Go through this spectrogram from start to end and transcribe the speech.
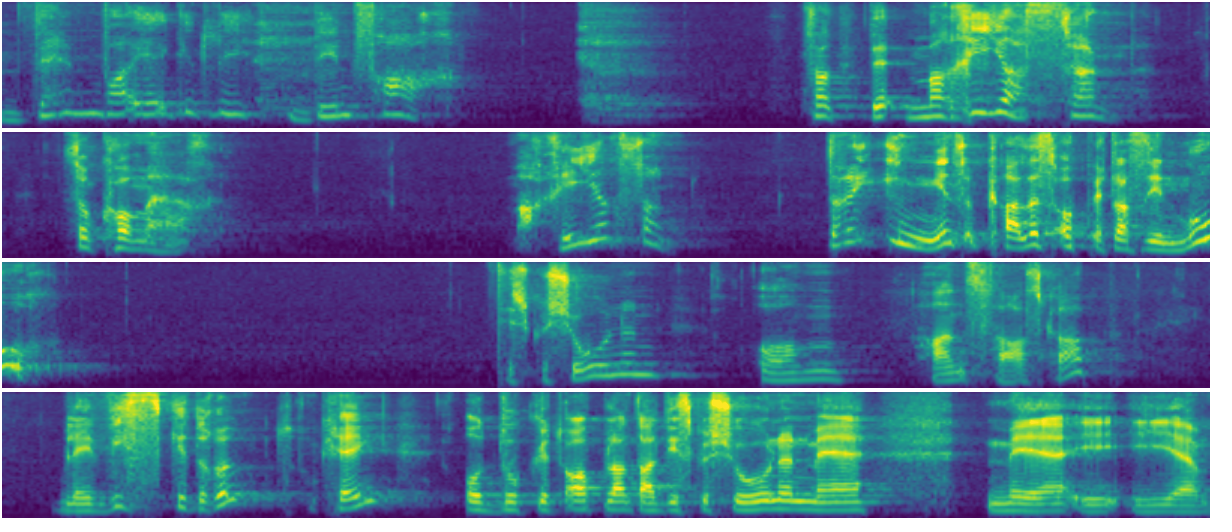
hvem var egentlig din far. Sånn, det er Marias sønn som kommer her. Marias sønn? Det er ingen som kalles opp etter sin mor. Diskusjonen om hans farskap ble hvisket rundt omkring og dukket opp annet diskusjonen med, med i, i uh,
